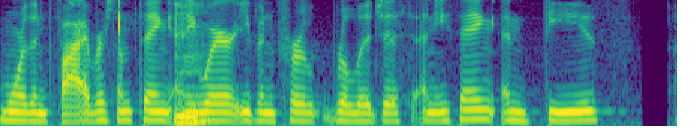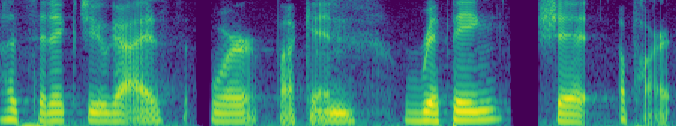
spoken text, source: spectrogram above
more than five or something, Mm-hmm. anywhere, even for religious anything. And these Hasidic Jew guys were fucking ripping shit apart.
